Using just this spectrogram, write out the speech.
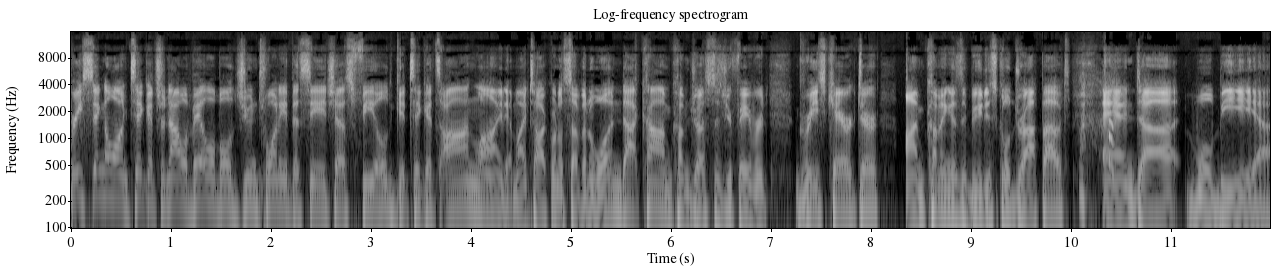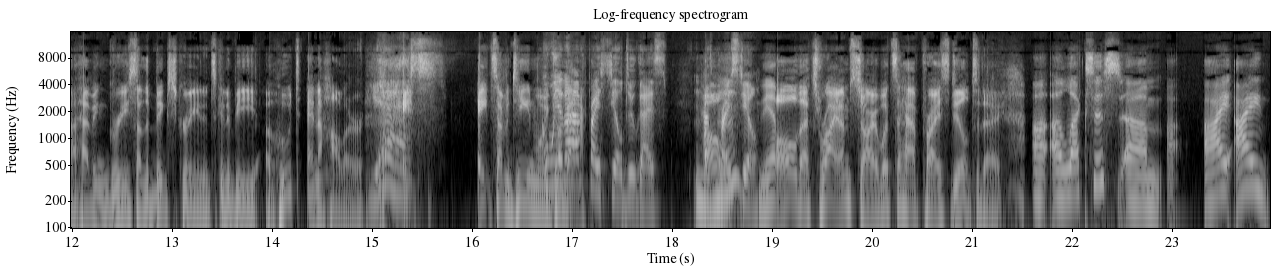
Grease sing along tickets are now available June 20th at CHS Field. Get tickets online at mytalk1071.com. Come dressed as your favorite Grease character. I'm coming as a beauty school dropout, and uh, we'll be uh, having Grease on the big screen. It's going to be a hoot and a holler. Yes. 817 when we And we come have a back. half price deal, too, guys. Half price deal. Yep. Oh, that's right. I'm sorry. What's the half price deal today? Uh, Alexis, um, I I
